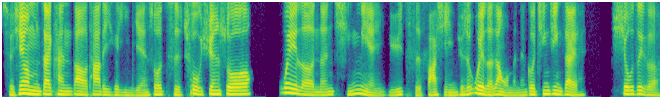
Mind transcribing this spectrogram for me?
首先我们再看到他的一个引言，说此处宣说。为了能勤勉于此发心，就是为了让我们能够精进在修这个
